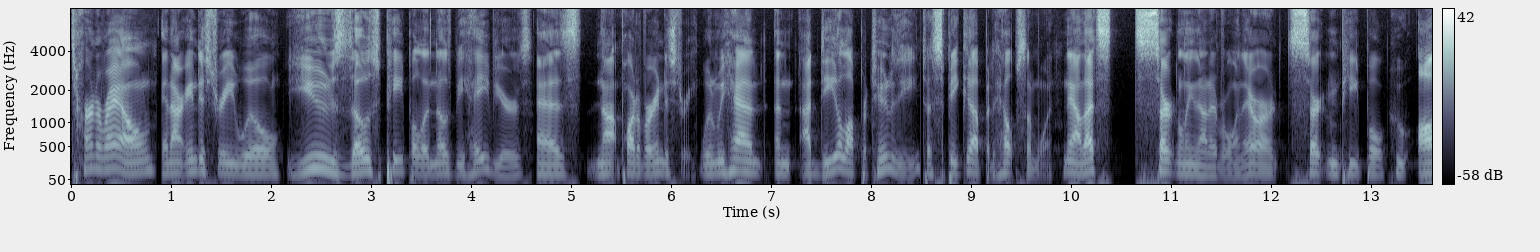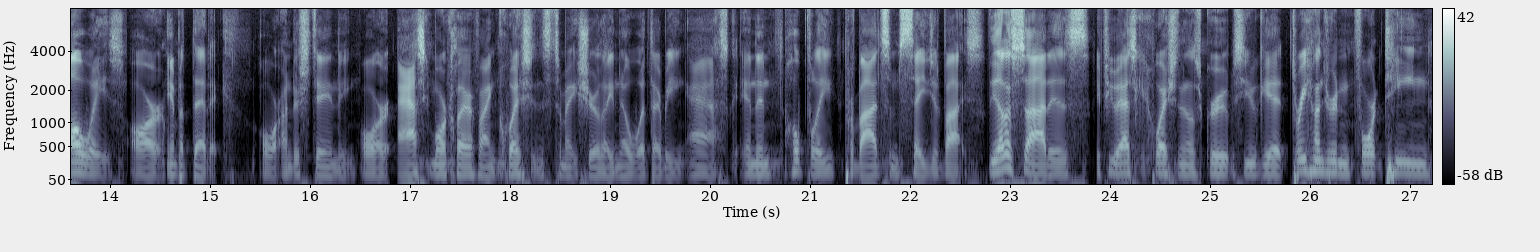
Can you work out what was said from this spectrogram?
turn around and our industry will use those people and those behaviors as not part of our industry. When we had an ideal opportunity to speak up and help someone. Now, that's certainly not everyone. There are certain people who always are empathetic or understanding or ask more clarifying questions to make sure they know what they're being asked and then hopefully provide some sage advice. The other side is if you ask a question in those groups, you get 314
